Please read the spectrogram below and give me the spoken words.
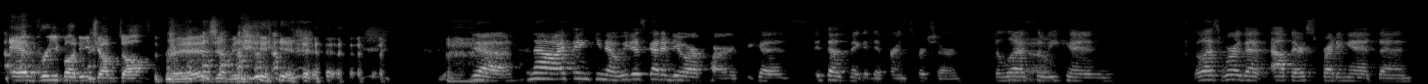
everybody jumped off the bridge, I mean, yeah. No, I think, you know, we just got to do our part because it does make a difference for sure. The less Yeah. that we can, the less word that out there spreading it, then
